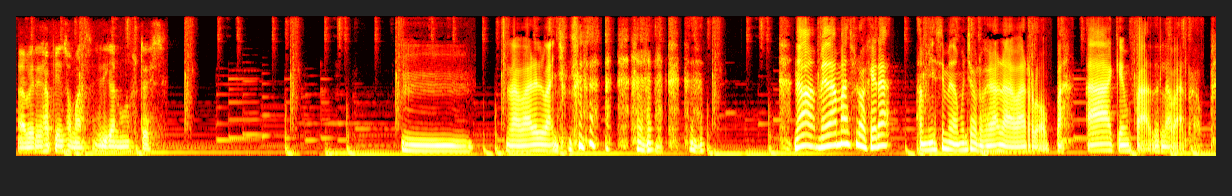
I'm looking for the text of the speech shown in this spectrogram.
A ver, ya pienso más, digan ustedes. Mm, lavar el baño. no, me da más flojera. A mí sí me da mucha flojera lavar ropa. Ah, qué enfado es lavar ropa.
